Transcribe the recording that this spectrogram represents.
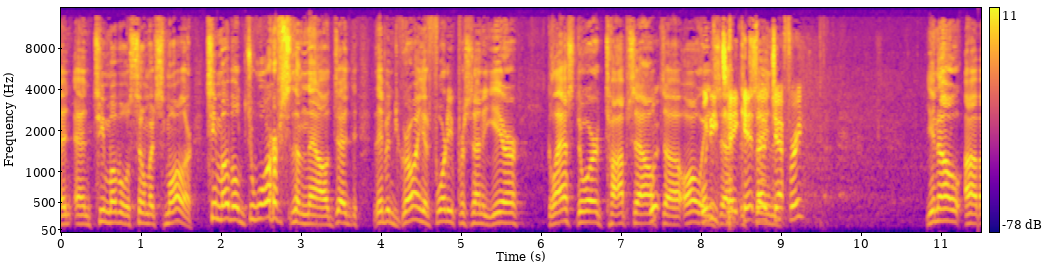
And, and T-Mobile was so much smaller. T-Mobile dwarfs them now. They've been growing at 40% a year. Glassdoor tops out uh, always. Would he take it, though, Jeffrey? You know, uh,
